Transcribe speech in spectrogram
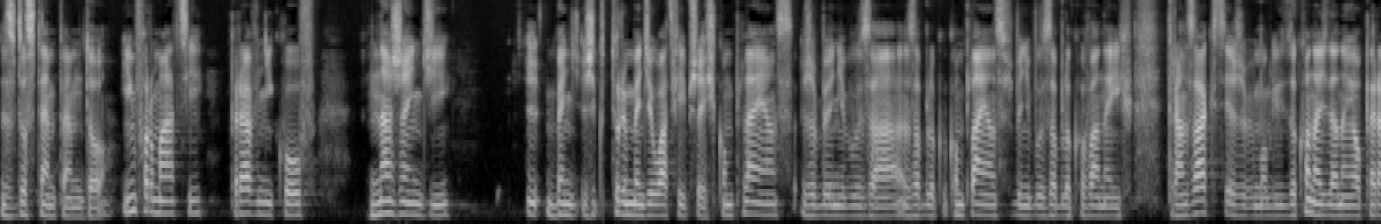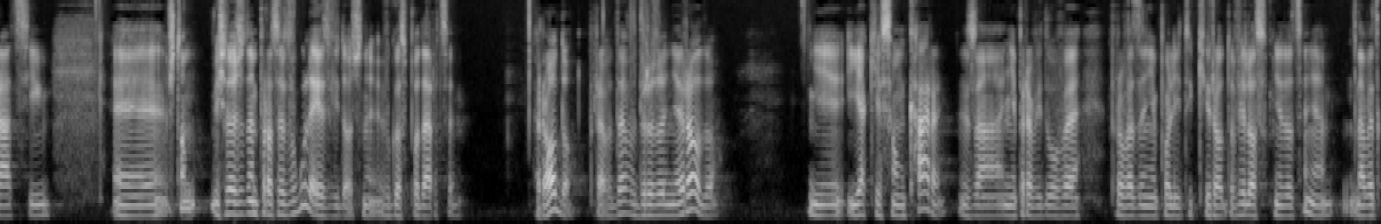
z dostępem do informacji, prawników, narzędzi, którym będzie łatwiej przejść compliance, żeby nie był za, zablok- compliance, żeby nie były zablokowane ich transakcje, żeby mogli dokonać danej operacji. E, zresztą myślę, że ten proces w ogóle jest widoczny w gospodarce. RODO, prawda? Wdrożenie RODO jakie są kary za nieprawidłowe prowadzenie polityki RODO. Wiele osób nie docenia. Nawet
